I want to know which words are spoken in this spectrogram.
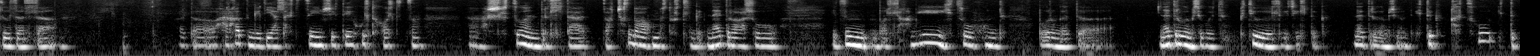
зүйл бол одоо харахад ингээд ялагдсан юм шиг тэг хүл тохиолдсон маш хэцүү амьдралтай зовчихсан байгаа хүмүүст хүртэл ингээд найдар байгаа шүү. Эзэн бол хамгийн хэцүү хүнд бүр ингээд найдраг юм шиг үед бити үйл гэж хэлдэг. Найдраг юм шиг үед итэг гацгүй итэг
